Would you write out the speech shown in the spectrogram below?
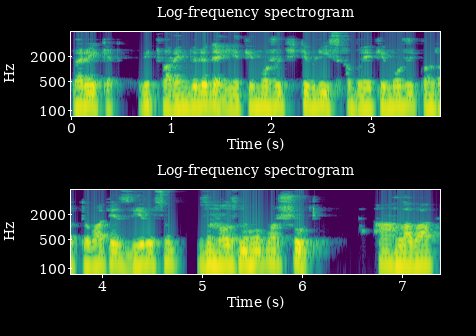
перекид від тварин до людей, які можуть йти в ліс або які можуть контактувати з вірусом зоонозного маршруту. А глава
